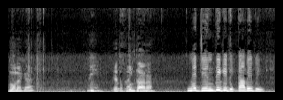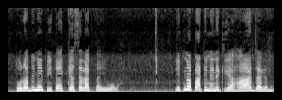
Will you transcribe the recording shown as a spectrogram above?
दो लेके आए? नहीं ये तो फुल था ना? मैं ज़िंदगी भी कभी भी थोड़ा भी नहीं पीता है कैसे लगता है ये वाला? इतना पार्टी मैंने किया हर जगह में।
